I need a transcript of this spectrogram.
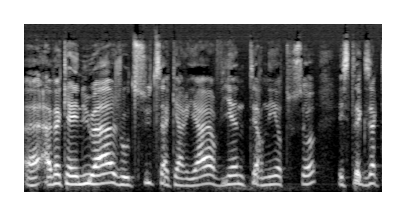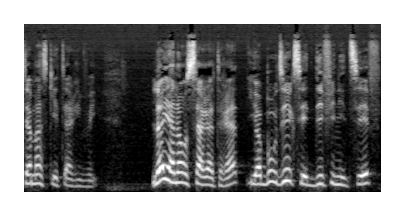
euh, avec un nuage au-dessus de sa carrière vienne ternir tout ça. Et c'est exactement ce qui est arrivé. Là, il annonce sa retraite. Il a beau dire que c'est définitif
